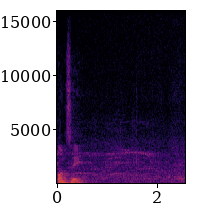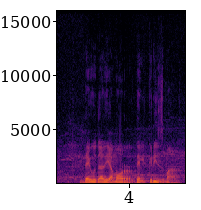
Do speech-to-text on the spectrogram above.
11. Deuda de amor del Crisma.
